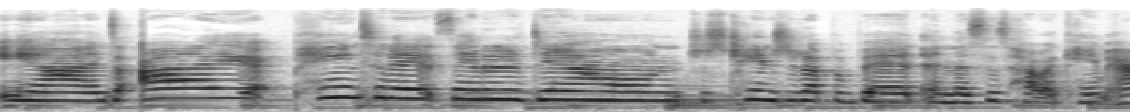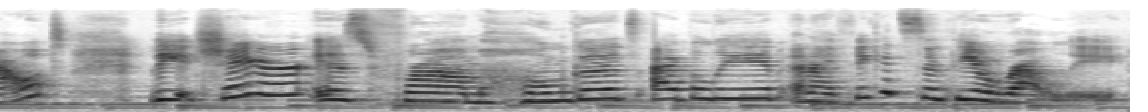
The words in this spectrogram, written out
and I painted it, sanded it down, just changed it up a bit, and this is how it came out. The chair is from Home Goods, I believe, and I think it's Cynthia Rowley,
